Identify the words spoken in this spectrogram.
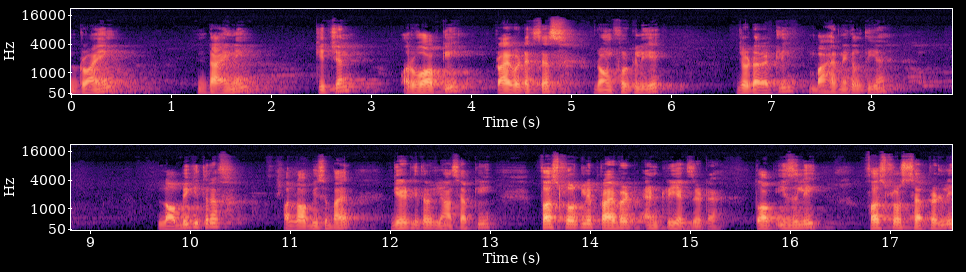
ड्राइंग, डाइनिंग, किचन और वो आपकी प्राइवेट एक्सेस ग्राउंड फ्लोर के लिए जो डायरेक्टली बाहर निकलती है। लॉबी की तरफ़ और लॉबी से बाहर, गेट की तरफ़ यहाँ से आपकी फ़र्स्ट फ्लोर के लिए प्राइवेट एंट्री एग्जिट है। तो आप easily first floor separately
